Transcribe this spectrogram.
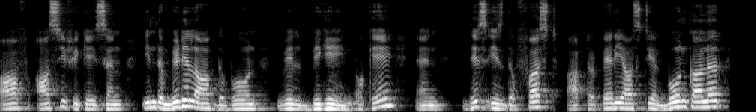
of ossification in the middle of the bone will begin okay and this is the first after periosteal bone collar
